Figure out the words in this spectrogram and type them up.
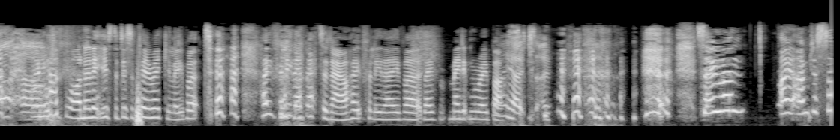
I only had one, and it used to disappear regularly. But hopefully they're better now. Hopefully they've uh, they've made it more robust. I hope so. so um, I, I'm just so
